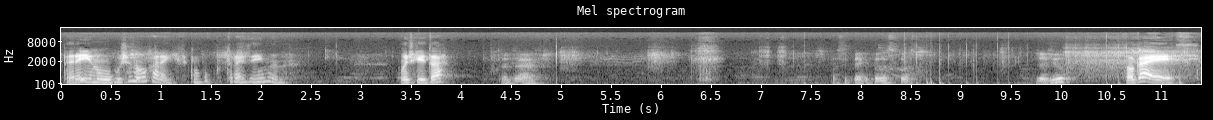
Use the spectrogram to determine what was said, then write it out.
Pera aí, não ruxa não, cara. Fica um pouco atrás aí, mano. Onde que ele tá? Tá da árvore. Você pega pelas costas. Já viu? Só HS.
